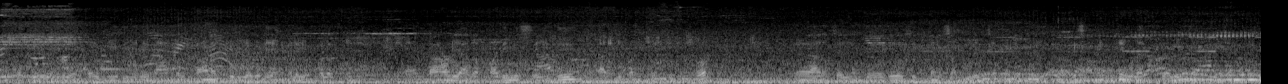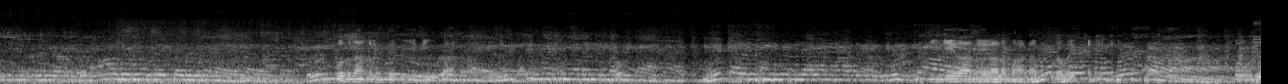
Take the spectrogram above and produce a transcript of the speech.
விடயங்கள் வீதியிலே நாங்கள் காணக்கூடிய விடயங்களை உங்களுக்கு காணொலியாக பதிவு செய்து காட்சிப்படுத்துகின்றோம் மேலாக செல்லும் போது சிக்கன் சமையல் அதாவது சமைக்க விளக்குகளில் இப்போது நாங்கள் இந்த வீதியூடாக இங்கேதான் ஏராளமான புடவை கடைகள் இப்போது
